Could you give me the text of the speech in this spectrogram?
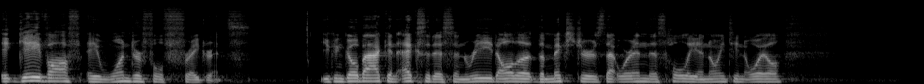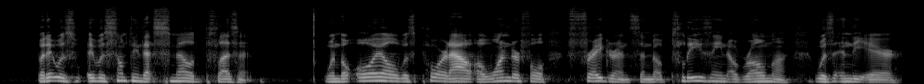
it gave off a wonderful fragrance. You can go back in Exodus and read all the, the mixtures that were in this holy anointing oil. But it was, it was something that smelled pleasant. When the oil was poured out, a wonderful fragrance and a pleasing aroma was in the air.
